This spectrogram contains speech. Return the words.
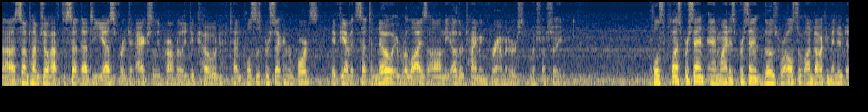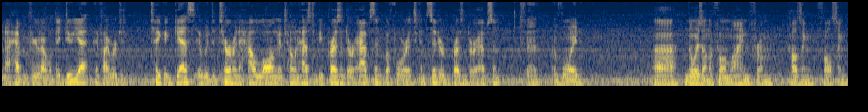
uh, sometimes you'll have to set that to yes for it to actually properly decode 10 pulses per second reports. If you have it set to no, it relies on the other timing parameters, which I'll show you. Pulse plus percent and minus percent, those were also undocumented and I haven't figured out what they do yet. If I were to take a guess, it would determine how long a tone has to be present or absent before it's considered present or absent to avoid uh, noise on the phone line from causing falsing.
